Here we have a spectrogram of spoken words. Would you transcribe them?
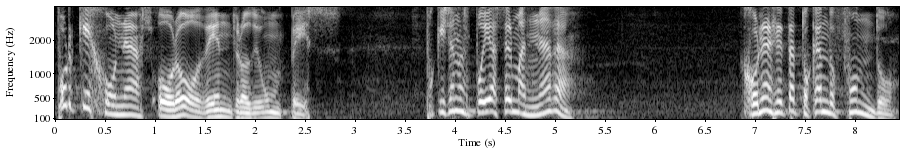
¿Por qué Jonás oró dentro de un pez? porque ya no se podía hacer más nada. Jonás está tocando fondo.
